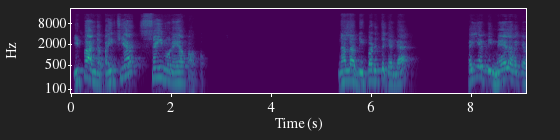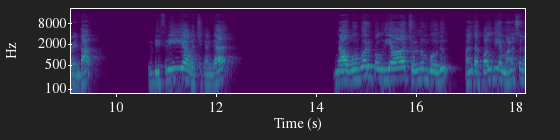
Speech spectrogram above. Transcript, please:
இப்ப அந்த பயிற்சியை செய்முறையா பார்ப்போம். நல்லா இப்படி படுத்துக்கங்க. கையை இப்படி மேல வைக்க வேண்டாம். இப்படி ஃப்ரீயா வச்சுக்கங்க. நான் ஒவ்வொரு பகுதியா சொல்லும் போது அந்த பகுதியை மனசுல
